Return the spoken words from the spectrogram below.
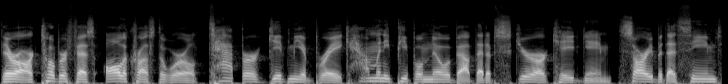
There are Oktoberfests all across the world. Tapper, Give Me a Break. How many people know about that obscure arcade game? Sorry, but that seemed.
